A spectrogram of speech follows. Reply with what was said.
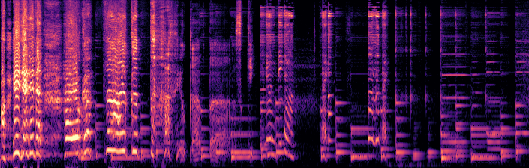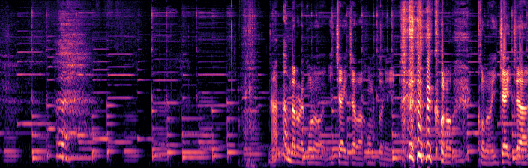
あ、え、いたいたいたあ、よかったよかったよかった好き。何なんだろうね、このイチャイチャは、本当に。この、このイチャイチャ、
